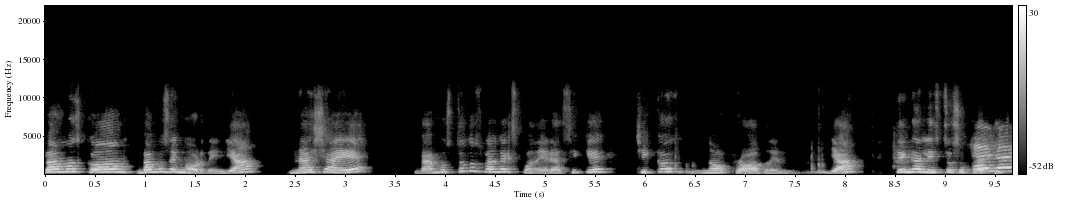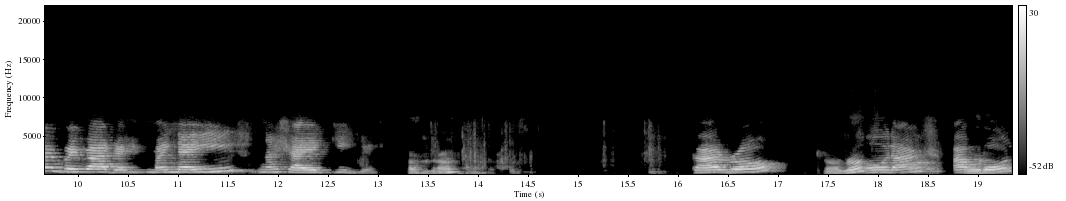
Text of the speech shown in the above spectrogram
vamos con, vamos en orden, ¿ya? Nasha E, vamos, todos van a exponer, así que chicos, no problem, ¿ya? Tenga listo su platito. Hello everybody, my name is Nasha Equille. Ajá, Carrot, carrot, orange, apple,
